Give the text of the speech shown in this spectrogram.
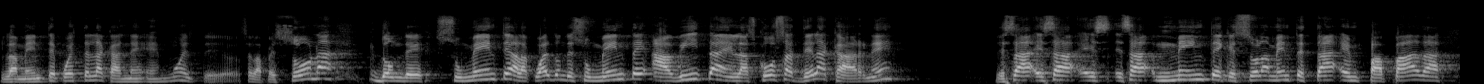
La mente puesta en la carne es muerte. O sea, la persona donde su mente, a la cual donde su mente habita en las cosas de la carne, esa, esa, es, esa mente que solamente está empapada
